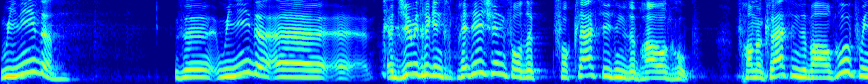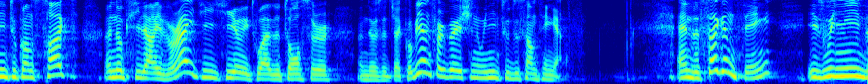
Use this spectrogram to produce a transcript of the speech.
We need the we need a, a, a, geometric interpretation for the for classes in the Brauer group. From a class in the Brauer group, we need to construct an auxiliary variety. Here it was a torsor under the Jacobian fibration. We need to do something else. And the second thing is we need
